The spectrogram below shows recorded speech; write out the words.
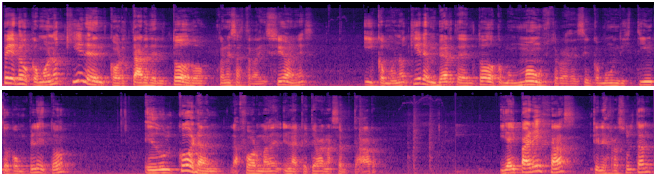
pero como no quieren cortar del todo con esas tradiciones, y como no quieren verte del todo como un monstruo, es decir, como un distinto completo, edulcoran la forma en la que te van a aceptar. Y hay parejas que les resultan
